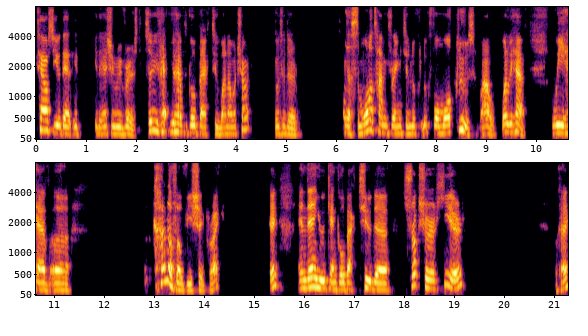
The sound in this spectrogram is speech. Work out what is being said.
tells you that it, it actually reversed. So you, ha you have to go back to one hour chart, go to the, the smaller time frame to look, look for more clues. Wow, what do we have? We have a kind of a V shape, right? Okay, and then you can go back to the structure here, okay?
